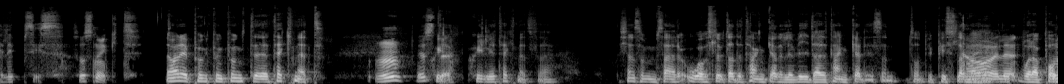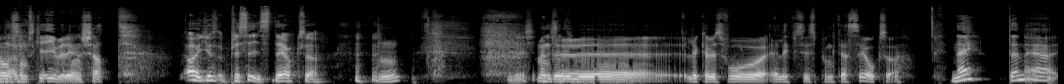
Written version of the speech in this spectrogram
Ellipsis, så snyggt. Ja, det är punkt, punkt, punkt tecknet. Mm, just det. skiljetecknet. För det känns som så här oavslutade tankar eller vidare tankar. Det är sånt, vi pysslar med Ja, i eller våra poddar. någon som skriver i en chatt. Ja, just, precis, det också. Mm. Det- Men du eh, lyckades få ellipsis.se också? Nej, den är...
